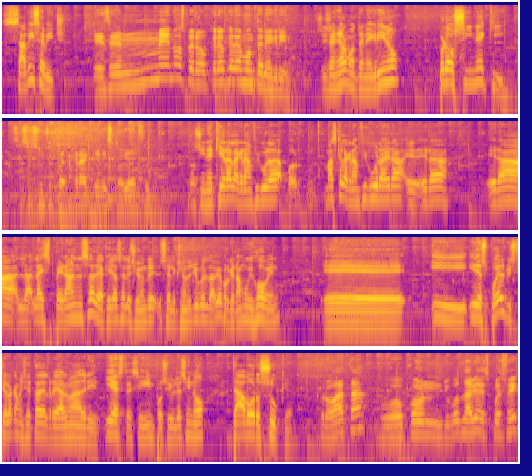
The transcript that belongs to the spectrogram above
Savicevic. Ese menos, pero creo que de Montenegrino. Sí, señor, Montenegrino. Prosinecki. Sí, sí, es un super crack de la historia del fútbol. Prosinecki era la gran figura, más que la gran figura, era, era, era la, la esperanza de aquella selección de, selección de Yugoslavia, porque era muy joven. Eh, y, y después vistió la camiseta del Real Madrid. Y este sí, imposible sino Davor Zucker. Croata, jugó con Yugoslavia, después fue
